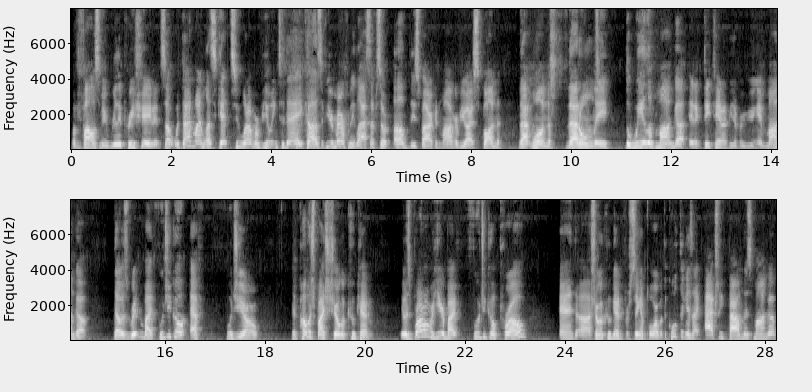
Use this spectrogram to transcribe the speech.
But if you follow us, it'd be really appreciated. So, with that in mind, let's get to what I'm reviewing today. Because if you remember from the last episode of the Spiraken manga review, I spun that one, that only, the Wheel of Manga, and it dictated on reviewing a manga that was written by Fujiko F. Fujio and published by Shogakukan. It was brought over here by Fujiko Pro and uh, Shogakukan for Singapore. But the cool thing is, I actually found this manga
